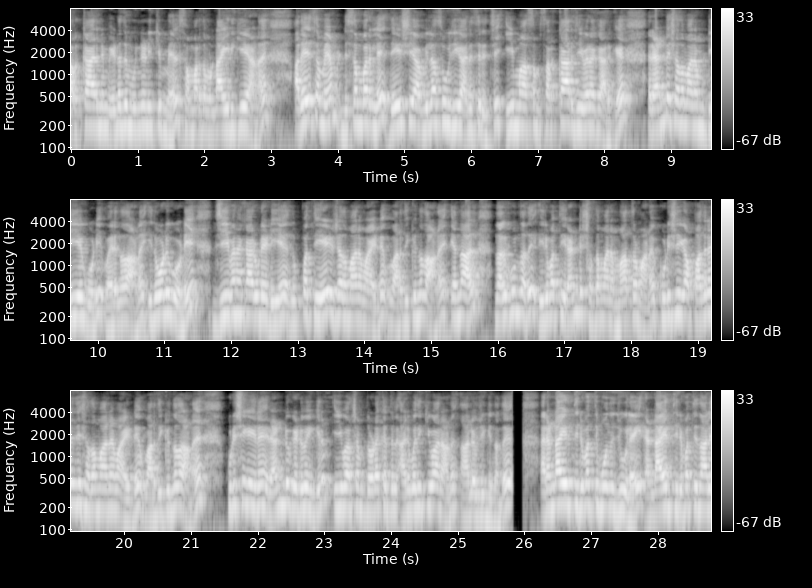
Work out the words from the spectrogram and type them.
സർക്കാരിനും ഇടതു മുന്നണിക്കും മേൽ സമ്മർദ്ദം ഉണ്ടായിരിക്കുകയാണ്. അതേസമയം ഡിസംബറിലെ ദേശീയ വില സൂചിക അനുസരിച്ച് ഈ മാസം സർക്കാർ ജീവനക്കാർക്ക് രണ്ട് ശതമാനം ഡി എ കൂടി വരുന്നതാണ്. ഇതോടുകൂടി ജീവനക്കാരുടെ ഡി എ മുപ്പത്തിയേഴ് ശതമാനമായിട്ട് വർദ്ധിക്കുന്നതാണ്. എന്നാൽ നൽകുന്നത് ഇരുപത്തിരണ്ട് ശതമാനം മാത്രമാണ്. കുടിശ്ശിക പതിനഞ്ച് ശതമാനമായിട്ട് വർദ്ധിക്കുന്നതാണ്. കുടിശ്ശികയിലെ രണ്ടു ഗഡുവെങ്കിലും ഈ വർഷം തുടക്കത്തിൽ അനുവദിക്കുവാനാണ് ആലോചിക്കുന്നത്. രണ്ടായിരത്തി ഇരുപത്തി മൂന്ന് ജൂലൈ രണ്ടായിരത്തി ഇരുപത്തിനാല്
